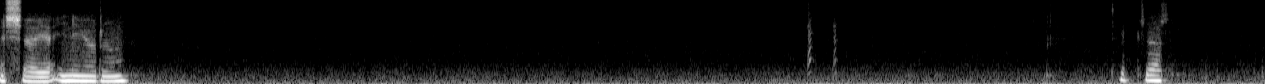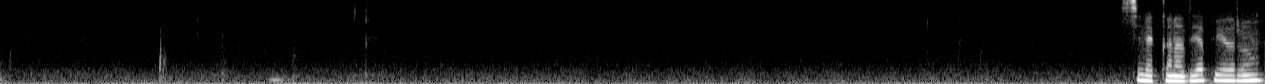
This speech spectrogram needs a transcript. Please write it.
aşağıya iniyorum. Tekrar sinek kanadı yapıyorum.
